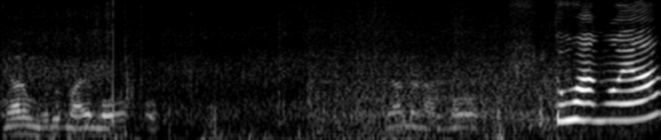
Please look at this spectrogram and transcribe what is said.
나는 물을 많이 먹었고. 나는 안 먹었고. 또 황어야?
